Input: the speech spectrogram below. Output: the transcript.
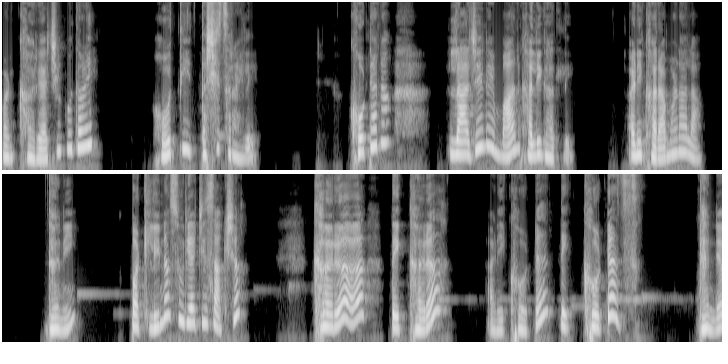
पण खऱ्याची पुतळी होती तशीच राहिली. खोट्यानं लाजेने मान खाली घातली आणि खरा म्हणाला धनी पटली ना सूर्याची साक्ष? खरं ते खरं आणि खोटं ते खोटच. धन्यवाद.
